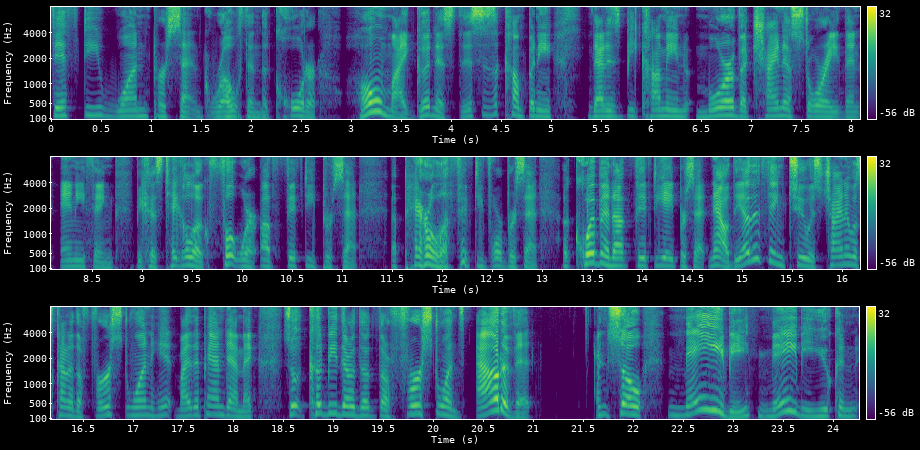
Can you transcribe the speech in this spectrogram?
51% growth in the quarter oh my goodness, this is a company that is becoming more of a China story than anything because take a look footwear up 50%, apparel up 54%, equipment up 58%. Now, the other thing too is China was kind of the first one hit by the pandemic, so it could be they're the, the first ones out of it. And so maybe, maybe you can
